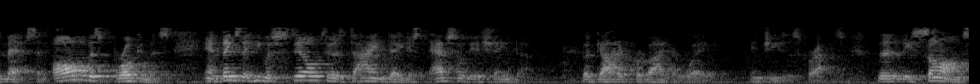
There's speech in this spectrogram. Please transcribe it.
mess and all this brokenness and things that he was still to his dying day just absolutely ashamed of. But God had provided a way in Jesus Christ. The, these songs,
